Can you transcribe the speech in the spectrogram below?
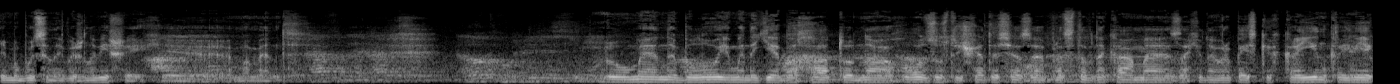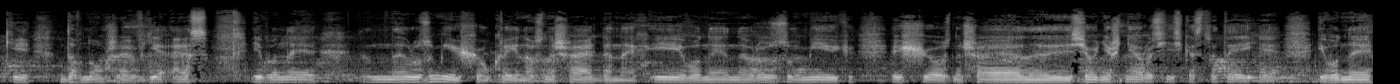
І, мабуть, це найважливіший е, момент. Мене було і мене є багато нагод зустрічатися з представниками західноєвропейських країн, країн, які давно вже в ЄС, і вони не розуміють, що Україна означає для них, і вони не розуміють, що означає сьогоднішня російська стратегія, і вони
